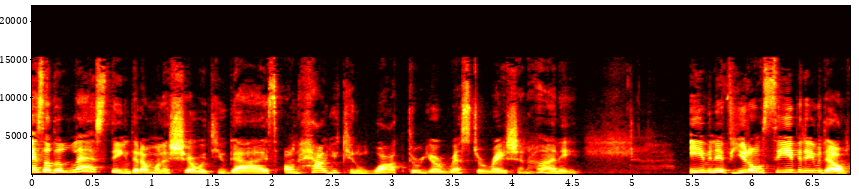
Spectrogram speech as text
And so, the last thing that I want to share with you guys on how you can walk through your restoration, honey, even if you don't see it, even if you don't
